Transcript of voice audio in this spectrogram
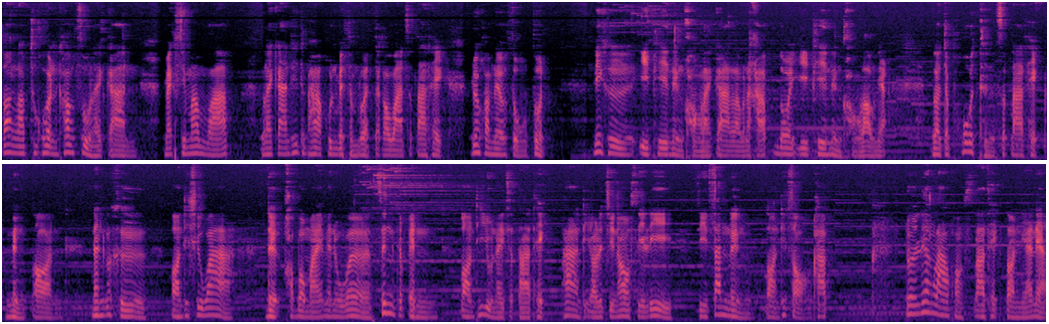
ต้อนรับทุกคนเข้าสู่รายการ Maximum Warp รายการที่จะพาคุณไปสำรวจจักรวาล Star Trek ด้วยความเร็วสูงสุด นี่คือ EP 1 ของรายการเรานะครับ โดย EP 1 ของเราเนี่ย เราจะพูดถึง Star Trek 1 ตอน นั่นก็คือตอนที่ชื่อว่า The Compromise Maneuver ซึ่งจะเป็นตอนที่อยู่ใน Star Trek ภาค The Original Series ซีซั่น1 ตอนที่ 2 ครับ โดยเรื่องราวของ Star Trek ตอนนี้เนี่ย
